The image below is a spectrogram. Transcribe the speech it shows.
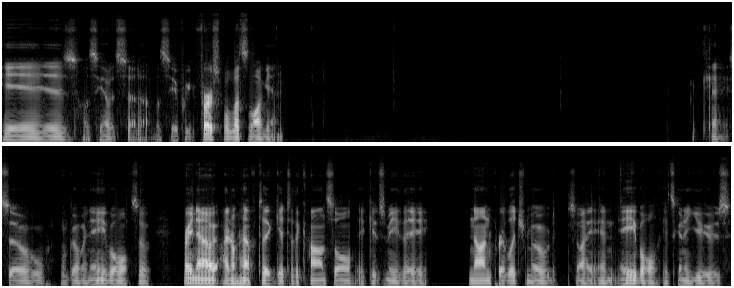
is, let's see how it's set up. Let's see if we, first, well, let's log in. Okay, so we'll go enable. So right now I don't have to get to the console. It gives me the non-privileged mode. So I enable, it's going to use,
